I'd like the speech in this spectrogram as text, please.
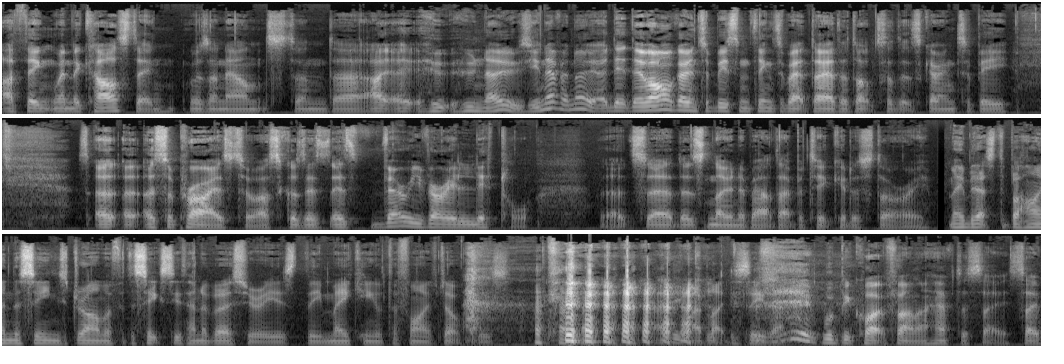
I think when the casting was announced, and uh, I, I- who who knows? You never know. There are going to be some things about Day of the Doctor that's going to be a, a, a surprise to us because there's there's very very little that's uh, that's known about that particular story. Maybe that's the behind-the-scenes drama for the 60th anniversary is the making of the Five Doctors. I'd like to see that. would be quite fun, I have to say. So,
